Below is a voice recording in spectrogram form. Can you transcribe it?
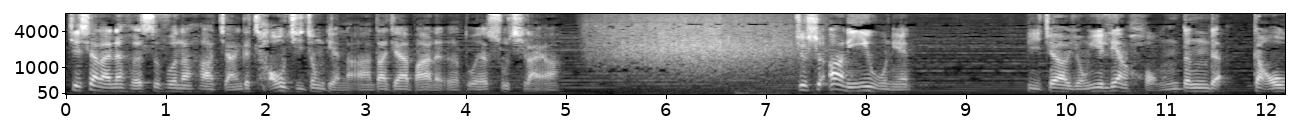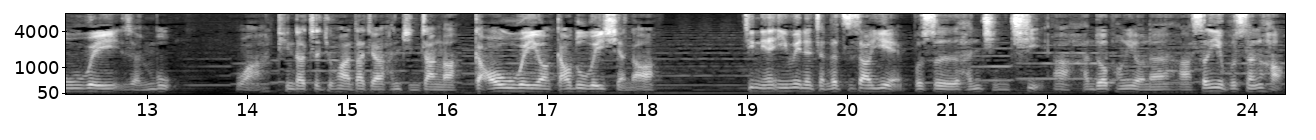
接下来呢，何师傅呢哈讲一个超级重点了啊，大家把耳朵要竖起来啊，就是二零一五年比较容易亮红灯的高危人物。哇，听到这句话大家很紧张啊，高危哦，高度危险的啊。今年因为呢整个制造业不是很景气啊，很多朋友呢啊生意不是很好，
